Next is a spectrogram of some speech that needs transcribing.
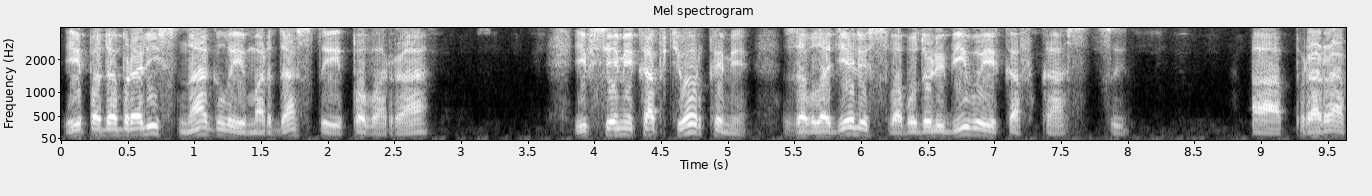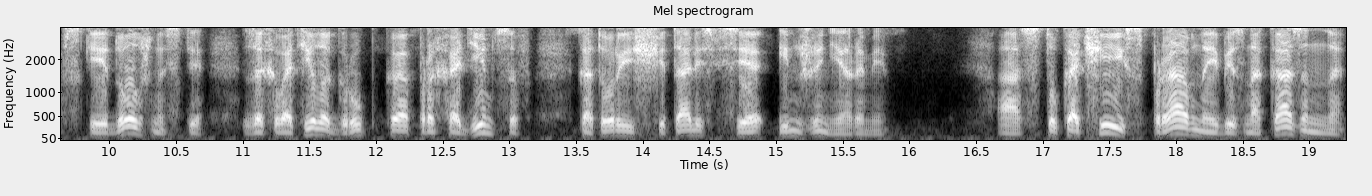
и подобрались наглые мордастые повара, и всеми коптерками завладели свободолюбивые кавказцы, а прорабские должности захватила группка проходимцев, которые считались все инженерами. А стукачи исправно и безнаказанно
